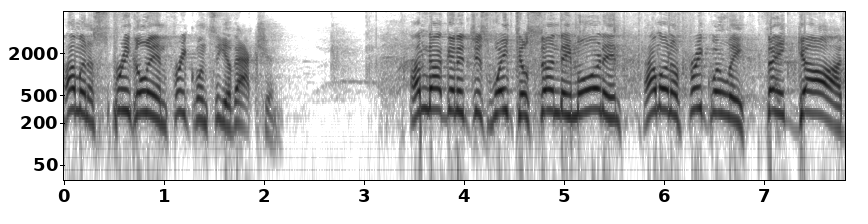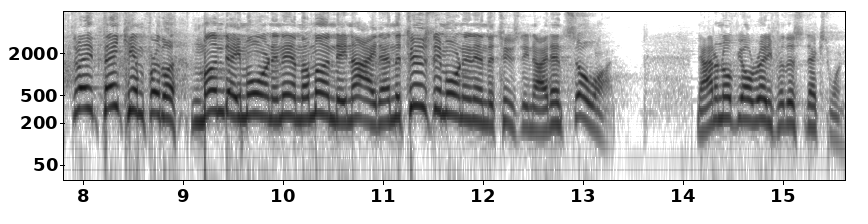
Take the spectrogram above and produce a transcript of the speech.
I'm going to sprinkle in frequency of action. I'm not going to just wait till Sunday morning. I'm going to frequently thank God. Thank Him for the Monday morning and the Monday night and the Tuesday morning and the Tuesday night and so on. Now, I don't know if y'all ready for this next one.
